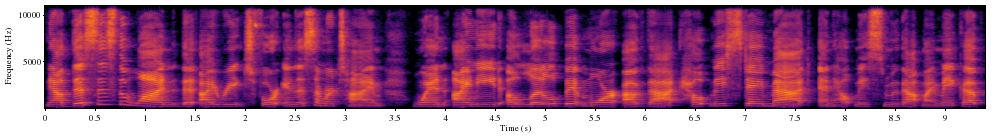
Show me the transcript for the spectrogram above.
Now, this is the one that I reach for in the summertime when I need a little bit more of that help me stay matte and help me smooth out my makeup.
